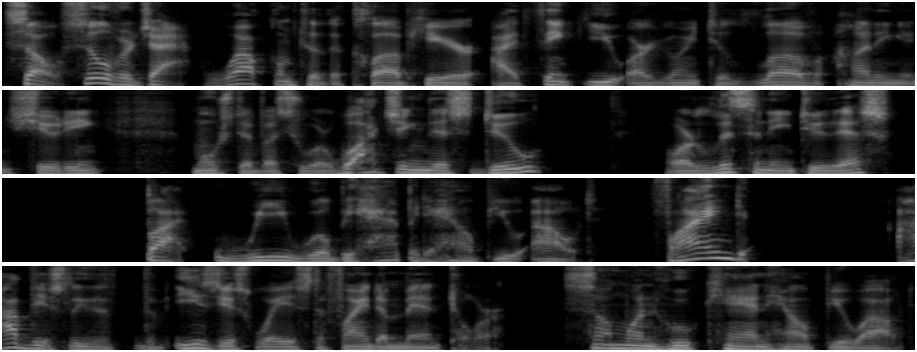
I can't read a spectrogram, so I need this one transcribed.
So, Silver Jack, welcome to the club here. I think you are going to love hunting and shooting. Most of us who are watching this do or listening to this, but we will be happy to help you out. Find, obviously, the, the easiest way is to find a mentor someone who can help you out.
